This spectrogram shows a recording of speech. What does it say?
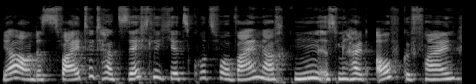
Ja, und das zweite tatsächlich jetzt kurz vor Weihnachten ist mir halt aufgefallen,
